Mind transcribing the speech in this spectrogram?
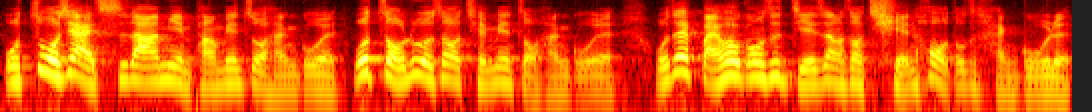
我坐下来吃拉面，旁边坐韩国人；我走路的时候前面走韩国人；我在百货公司结账的时候前后都是韩国人。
